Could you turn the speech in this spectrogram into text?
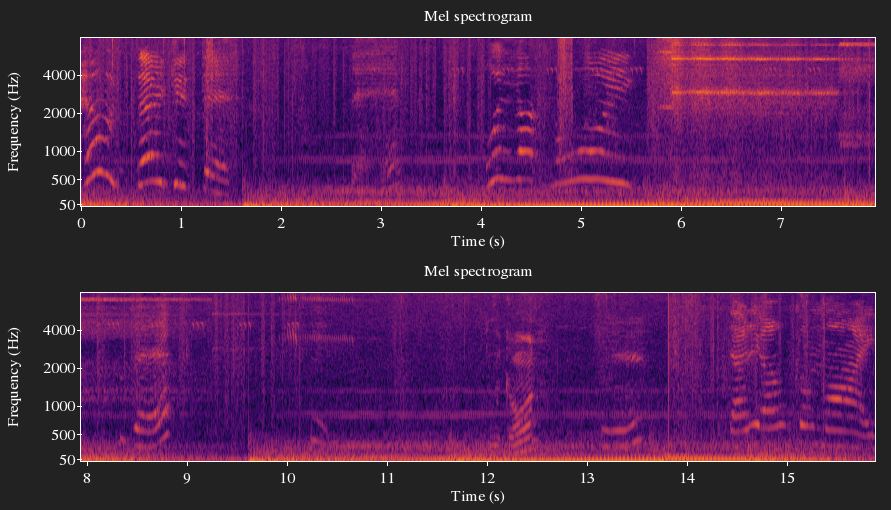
How did they get there? The heck? What's that noise? There? Is it gone? Yeah. Daddy, Uncle my.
